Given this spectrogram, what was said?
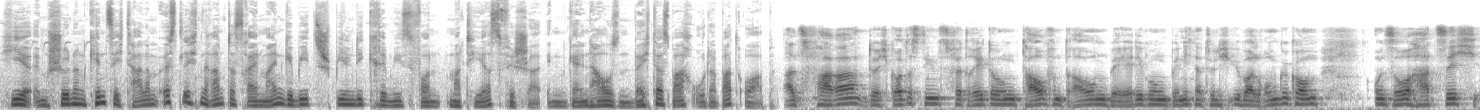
Hier im schönen Kinzigtal am östlichen Rand des Rhein-Main-Gebiets spielen die Krimis von Matthias Fischer in Gelnhausen, Wächtersbach oder Bad Orb. Als Pfarrer durch Gottesdienstvertretung, Taufen, Trauung, Beerdigung bin ich natürlich überall rumgekommen und so hat sich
